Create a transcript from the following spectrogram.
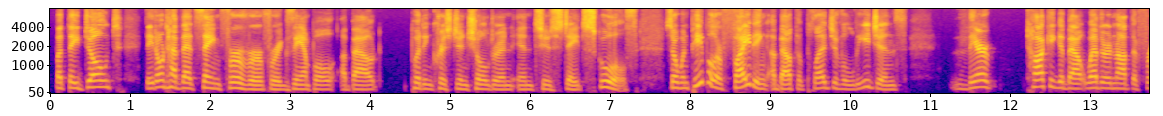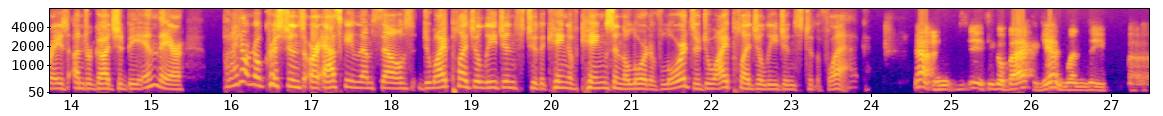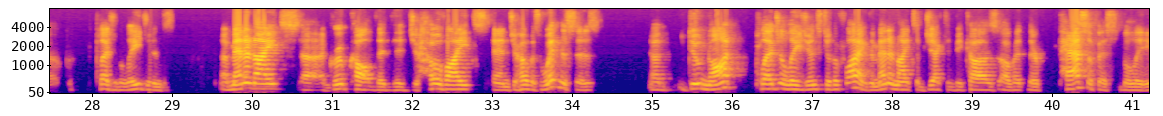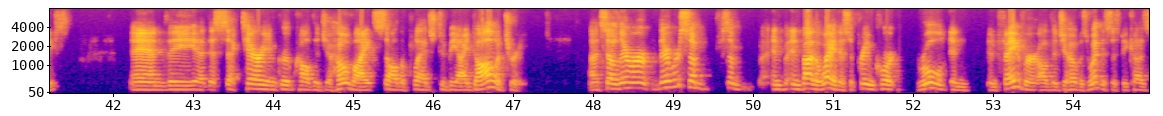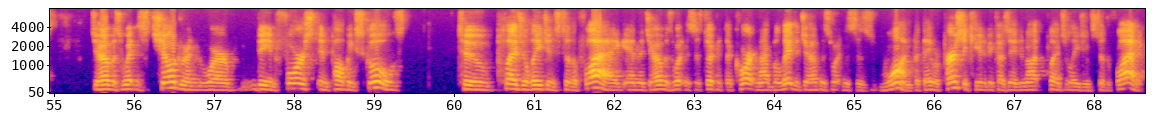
but they don't they don't have that same fervor for example about putting christian children into state schools so when people are fighting about the pledge of allegiance they're talking about whether or not the phrase under god should be in there but i don't know christians are asking themselves do i pledge allegiance to the king of kings and the lord of lords or do i pledge allegiance to the flag yeah and if you go back again when the uh, pledge of allegiance uh, Mennonites, uh, a group called the, the and Jehovah's Witnesses, uh, do not pledge allegiance to the flag. The Mennonites objected because of it, their pacifist beliefs. And the, uh, the sectarian group called the Jehovites saw the pledge to be idolatry. And so there were there were some some and, and by the way, the Supreme Court ruled in in favor of the Jehovah's Witnesses because Jehovah's Witness children were being forced in public schools to pledge allegiance to the flag, and the Jehovah's Witnesses took it to court, and I believe the Jehovah's Witnesses won, but they were persecuted because they did not pledge allegiance to the flag.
